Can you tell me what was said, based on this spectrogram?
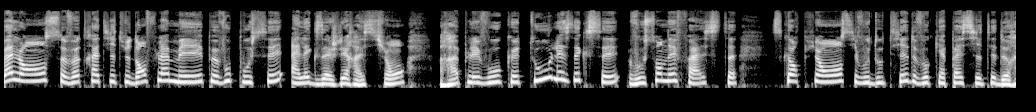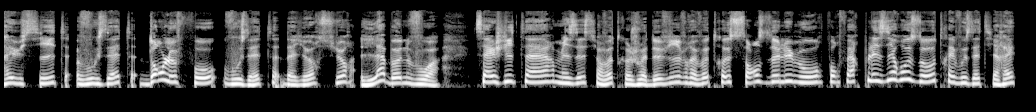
Balance, votre attitude enflammée peut vous pousser à l'exagération. Rappelez-vous que tous les excès vous sont néfastes. Scorpion, si vous doutiez de vos capacités de réussite, vous êtes dans le faux. Vous êtes d'ailleurs sur la bonne voie. Sagittaire, misez sur votre joie de vivre et votre sens de l'humour pour faire plaisir aux autres et vous attirer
